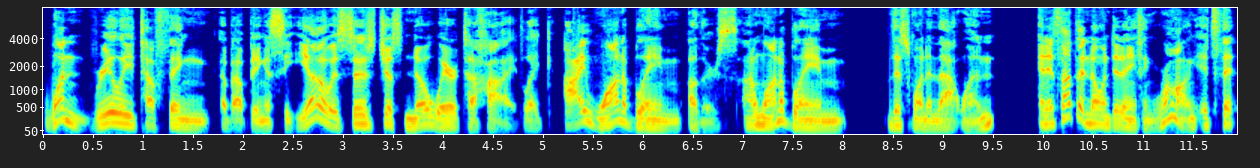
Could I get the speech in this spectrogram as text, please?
one really tough thing about being a CEO is there's just nowhere to hide. Like, I want to blame others, I want to blame this one and that one. And it's not that no one did anything wrong, it's that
